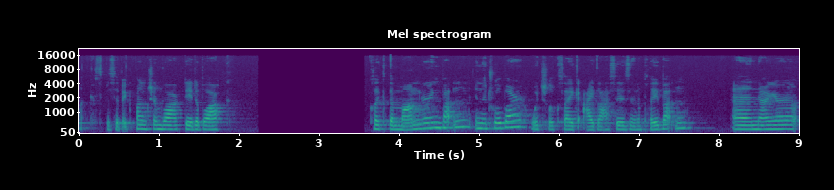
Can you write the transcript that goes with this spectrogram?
like a specific function block, data block. Click the monitoring button in the toolbar, which looks like eyeglasses and a play button. And now your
